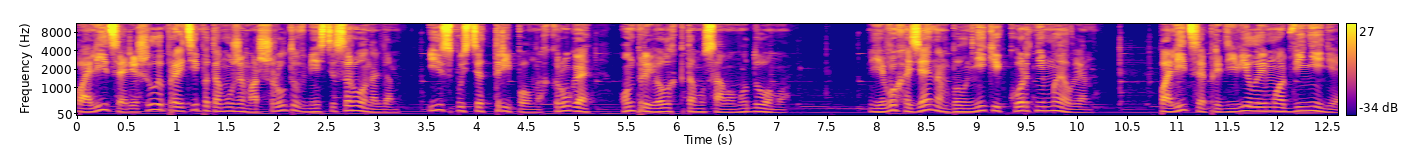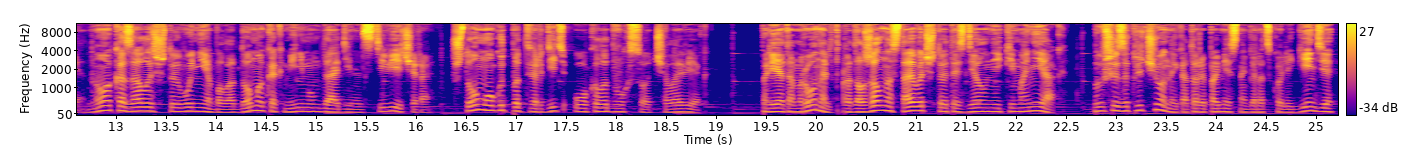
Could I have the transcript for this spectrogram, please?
Полиция решила пройти по тому же маршруту вместе с Рональдом, и спустя три полных круга он привел их к тому самому дому. Его хозяином был некий Кортни Мелвин, Полиция предъявила ему обвинение, но оказалось, что его не было дома как минимум до 11 вечера, что могут подтвердить около 200 человек. При этом Рональд продолжал настаивать, что это сделал некий маньяк, бывший заключенный, который по местной городской легенде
